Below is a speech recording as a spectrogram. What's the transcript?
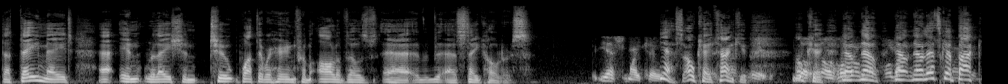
that they made uh, in relation to what they were hearing from all of those uh, uh, stakeholders. Yes, Michael. Yes. Okay. Thank you. Okay. now, now, now, now, let's get back.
